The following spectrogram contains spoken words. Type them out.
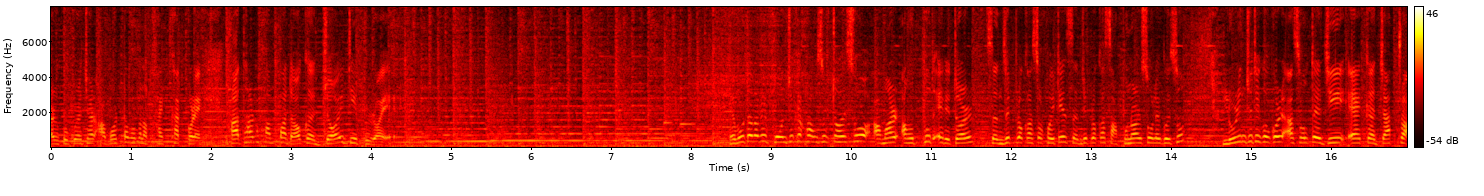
আৰু কোকৰাঝাৰ আৱৰ্ত ভৱনত সাক্ষাৎ কৰে সাধাৰণ সম্পাদক জয়দীপ ৰয়ে। এই মুহূৰ্তত আমি ফোনযোগে সংযুক্ত হৈছোঁ। আমাৰ আউটপুট এডিটৰ সঞ্জীৱ প্ৰকাশৰ সৈতে। সঞ্জীৱ প্ৰকাশ আপোনাৰ ওচৰলৈ গৈছোঁ। লুৰিণজ্যোতি গগৈৰ আচলতে যি এক যাত্ৰা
